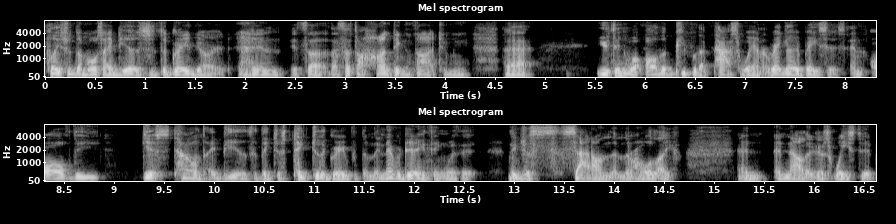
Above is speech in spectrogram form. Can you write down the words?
place with the most ideas is the graveyard, and it's a that's such a haunting thought to me that you think about all the people that pass away on a regular basis and all the gifts, talents, ideas that they just take to the grave with them. They never did anything with it. They just sat on them their whole life. And and now they're just wasted.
